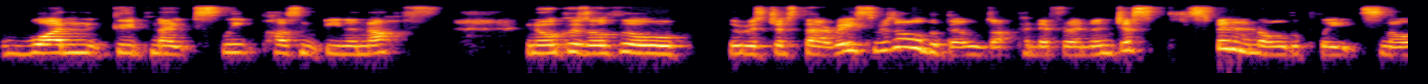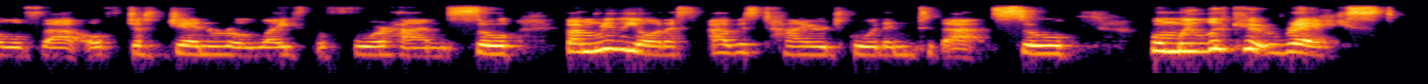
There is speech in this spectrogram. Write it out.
one good night's sleep hasn't been enough, you know, because although there was just that race, there was all the build up and everything, and just spinning all the plates and all of that of just general life beforehand. So if I'm really honest, I was tired going into that. So when we look at rest,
